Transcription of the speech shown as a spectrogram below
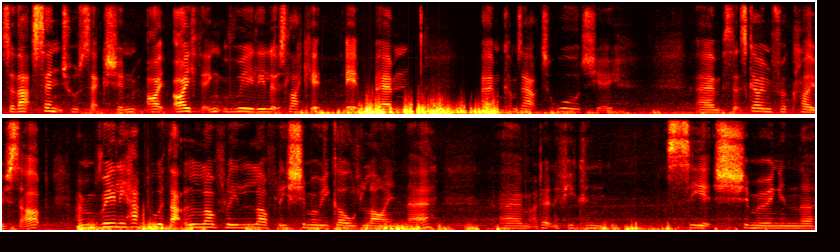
So that central section, I, I think, really looks like it, it um, um comes out towards you. Um, so let's go in for a close-up. I'm really happy with that lovely, lovely shimmery gold line there. Um, I don't know if you can see it shimmering in the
